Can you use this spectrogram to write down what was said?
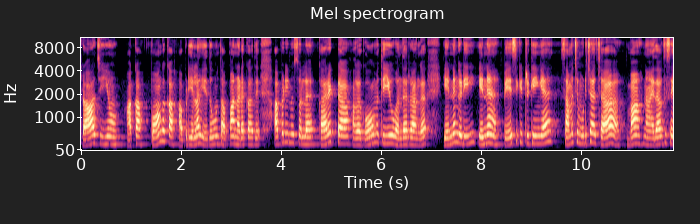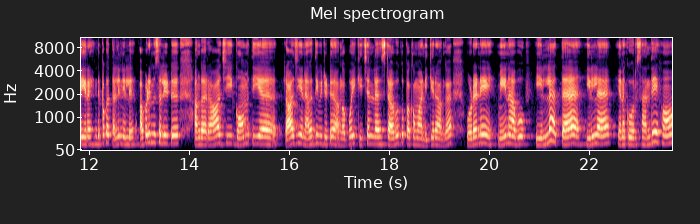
ராஜியும் அக்கா போங்கக்கா அப்படியெல்லாம் எதுவும் தப்பாக நடக்காது அப்படின்னு சொல்ல கரெக்டாக அங்கே கோமதியும் வந்துடுறாங்க. என்னங்கடி என்ன பேசிக்கிட்டு இருக்கீங்க? சமைச்சு முடிச்சாச்சா? மா நான் ஏதாவது செய்கிறேன் இந்த பக்கம் தள்ளி நில்லு அப்படின்னு சொல்லிட்டு அங்கே ராஜி கோமதியை ராஜியை நகர்த்தி விட்டுட்டு அங்கே போய் கிச்சனில் ஸ்டவ்வுக்கு பக்கமாக நிற்கிறாங்க உடனே மீனாவும் இல்லை அத்தை இல்லை எனக்கு ஒரு சந்தேகம்.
